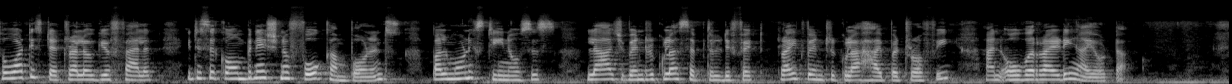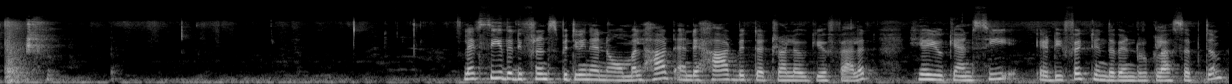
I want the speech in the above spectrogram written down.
So what is tetralogy of Fallot? It is a combination of four components, pulmonic stenosis, large ventricular septal defect, right ventricular hypertrophy and overriding aorta. Let's see the difference between a normal heart and a heart with tetralogy of Fallot. Here you can see a defect in the ventricular septum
